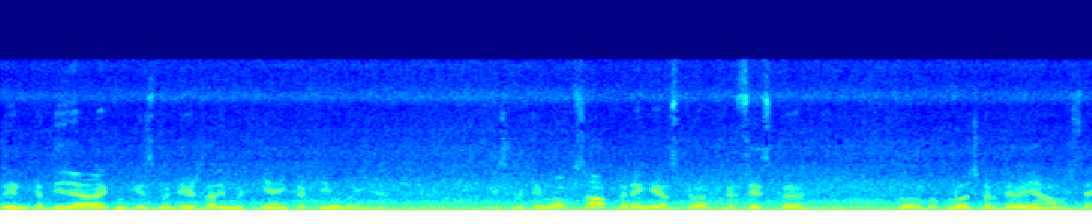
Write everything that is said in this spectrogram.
ड्रेन कर दिया जा रहा है क्योंकि इसमें ढेर सारी मिट्टियाँ इकट्ठी हो गई हैं। इस मिट्टी को आप साफ़ करेंगे, उसके बाद फिर से इसको डोर को क्लोज करते हुए यहाँ से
